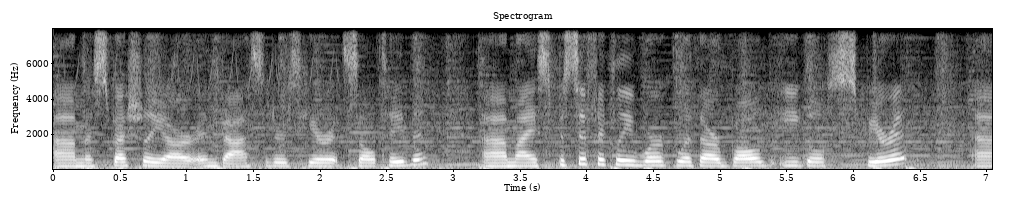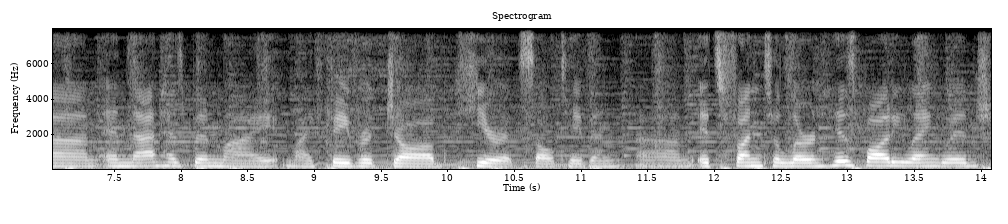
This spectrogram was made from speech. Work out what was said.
um, especially our ambassadors here at Salthaven. Um, I specifically work with our bald eagle spirit, um, and that has been my, my favorite job here at Salthaven. Um, it's fun to learn his body language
